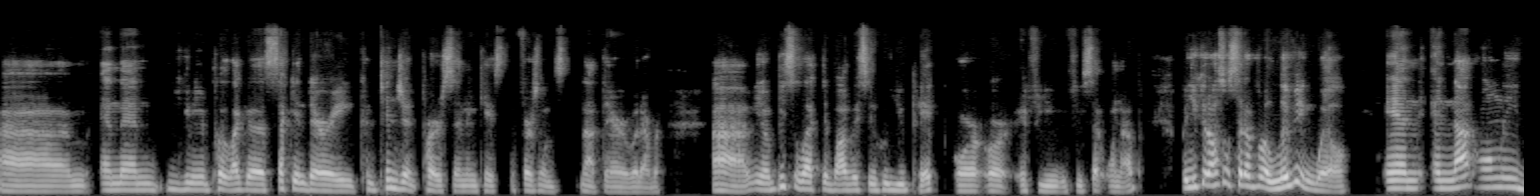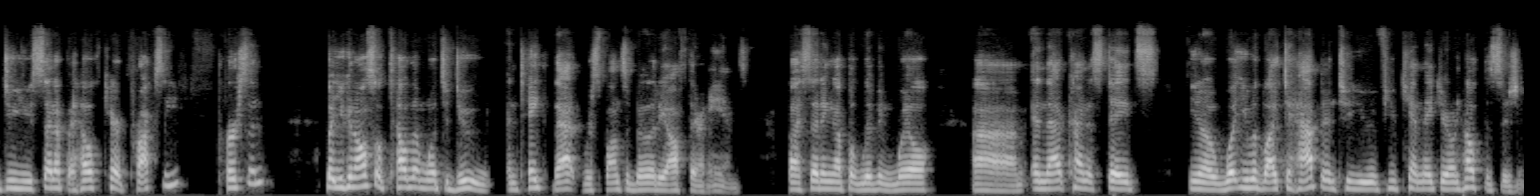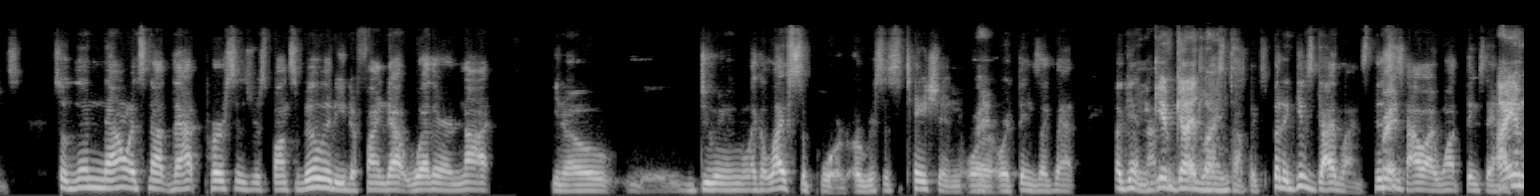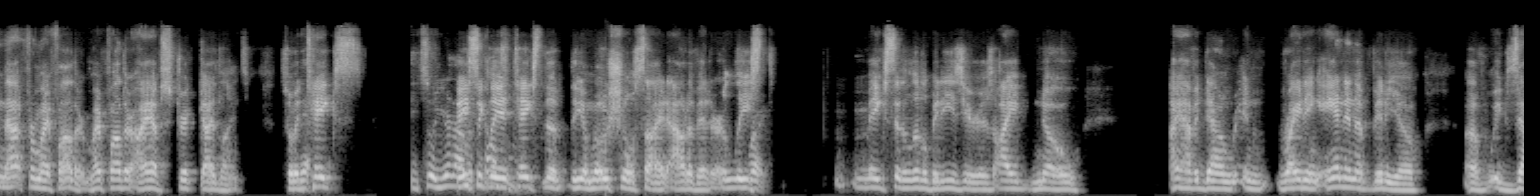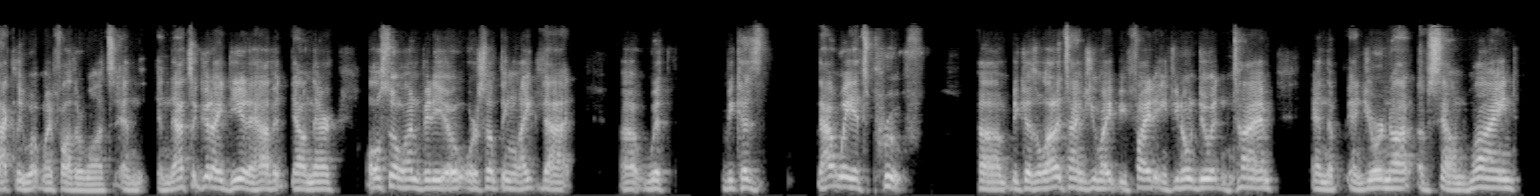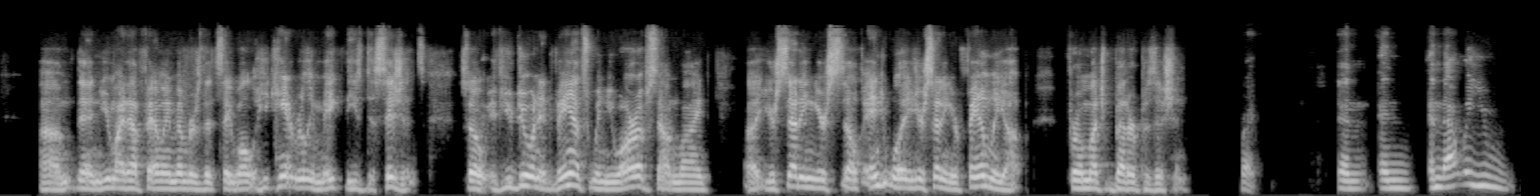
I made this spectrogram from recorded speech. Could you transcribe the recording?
um, and then you can even put like a secondary contingent person in case the first one's not there or whatever. Uh, you know, be selective, obviously, who you pick, or or if you if you set one up. But you could also set up a living will, and and not only do you set up a healthcare proxy person, but you can also tell them what to do and take that responsibility off their hands by setting up a living will, um, and that kind of states you know what you would like to happen to you if you can't make your own health decisions. So then now it's not that person's responsibility to find out whether or not you know doing like a life support or resuscitation or Right. or things like that again Give guidelines. topics but it gives guidelines this Right. is how i want things to happen I am not for my father. My father, I have strict guidelines. So it Yeah. takes so you're not basically it takes the the emotional side out of it, or at least Right. makes it a little bit easier. As I know, I have it down in writing and in a video of exactly what my father wants, and and that's a good idea to have it down there, also on video or something like that, uh, with because that way it's proof. Um, because a lot of times you might be fighting if you don't do it in time, and the and you're not of sound mind, um, then you might have family members that say, well, he can't really make these decisions. So if you do in advance when you are of sound mind, uh, you're setting yourself and well, you're setting your family up for a much better position. Right. And and and that way you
